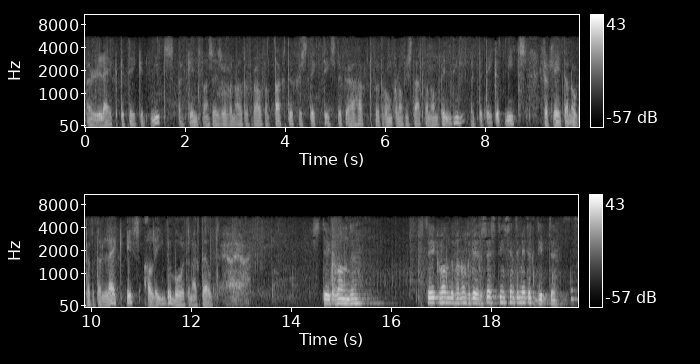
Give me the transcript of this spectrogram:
Een lijk betekent niets. Een kind van zes of een oude vrouw van tachtig... gestikt in stukken gehakt, verdronken of in staat van ontbinding. Het betekent niets. Vergeet dan ook dat het een lijk is. Alleen de moordenaar telt. Ja, ja. Steekwonden. Steekwonden van ongeveer 16 centimeter diepte. 16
